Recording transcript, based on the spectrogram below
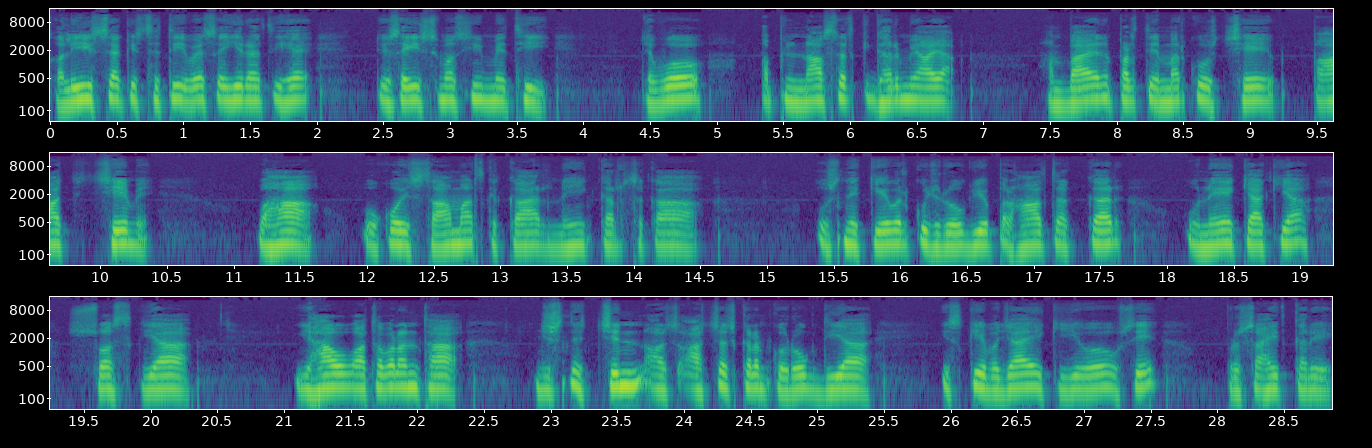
कलीसिया की स्थिति वैसे ही रहती है, जैसे इस मसीह में थी। जब वो अपने नासरत के घर में आया, हम बायन पढ़ते मरकुस छ पाँच छ में, वहाँ वो कोई सामर्थ्य कार्य नहीं कर सका। उसने केवल कुछ रोगियों पर हाथ रखकर उन्हें क्या किया? स्वस्थ किया। यह वो वातावरण था जिसने चिन्ह और आश्चर्य कर्म को रोक दिया, इसके बजाय कि वो उसे प्रोत्साहित करे।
